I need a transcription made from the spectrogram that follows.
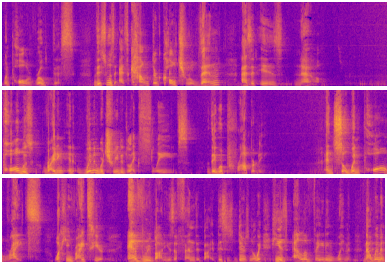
When Paul wrote this, this was as countercultural then as it is now. Paul was writing, and women were treated like slaves, they were property. And so when Paul writes what he writes here, everybody is offended by it. This is, there's no way. He is elevating women. Now, women,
